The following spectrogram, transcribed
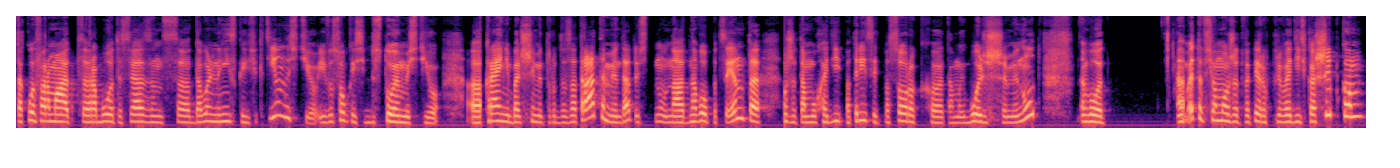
такой формат работы связан с довольно низкой эффективностью и высокой себестоимостью, э, крайне большими трудозатратами, да, то есть ну, на одного пациента может там уходить по 30, по 40 там, и больше минут, вот, это все может, во-первых, приводить к ошибкам.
